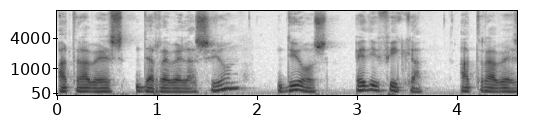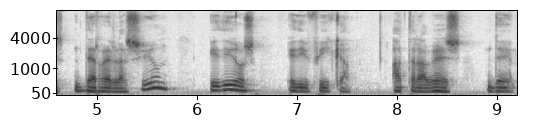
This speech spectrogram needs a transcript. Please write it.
a través de revelación, Dios edifica a través de relación y Dios edifica a través de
